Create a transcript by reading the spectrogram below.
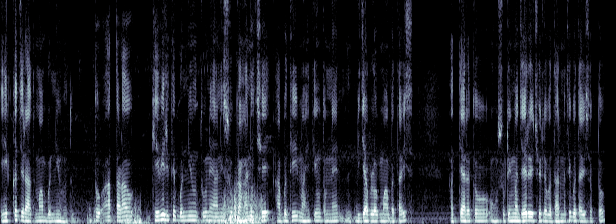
એક જ રાતમાં બન્યું હતું. તો આ તળાવ કેવી રીતે બન્યું હતું ને આની શું કહાની છે, આ બધી માહિતી હું તમને બીજા બ્લોગમાં બતાવીશ. અત્યારે તો હું શૂટિંગમાં જઈ રહ્યો છું એટલે વધારે નથી બતાવી શકતો.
